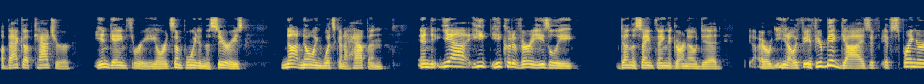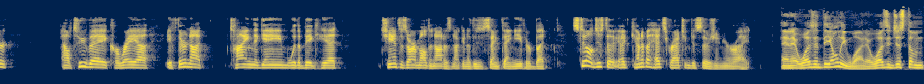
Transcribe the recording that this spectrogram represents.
a backup catcher in game three or at some point in the series, not knowing what's going to happen. And yeah, he, he could have very easily done the same thing that Garneau did. Or, you know, if, if you're big guys, if, if Springer, Altuve, Correa, if they're not tying the game with a big hit, chances are Maldonado's not going to do the same thing either. But still, just a, a kind of a head scratching decision. You're right. And it wasn't the only one. It wasn't just the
